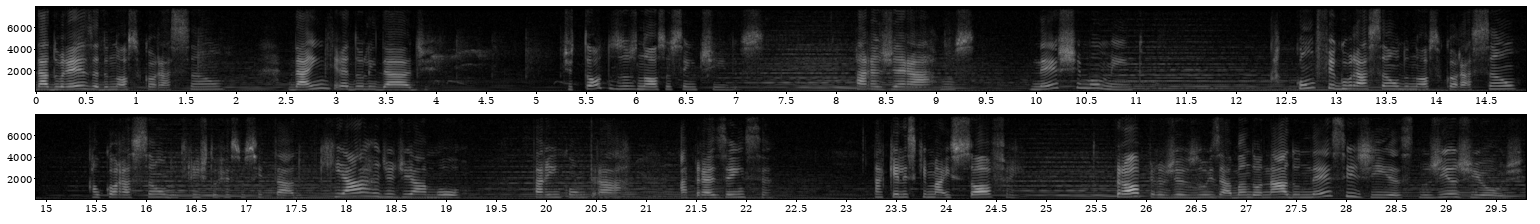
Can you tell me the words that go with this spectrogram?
da dureza do nosso coração, da incredulidade de todos os nossos sentidos, para gerarmos neste momento a configuração do nosso coração ao coração do Cristo ressuscitado, que arde de amor para encontrar a presença naqueles que mais sofrem, próprio Jesus abandonado nesses dias, nos dias de hoje,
